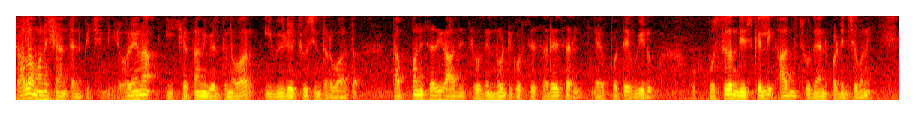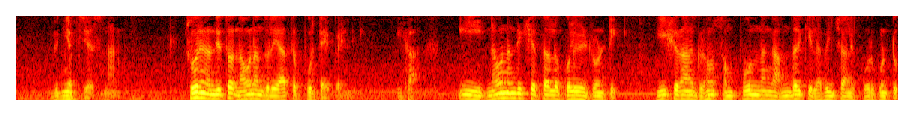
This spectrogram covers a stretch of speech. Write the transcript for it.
చాలా మనశ్శాంతి అనిపించింది. ఎవరైనా ఈ క్షేత్రానికి వెళ్తున్న వారు ఈ వీడియో చూసిన తర్వాత తప్పనిసరిగా ఆదిత్య ఉదయం నోటికి వస్తే సరే సరే లేకపోతే వీరు ఒక పుస్తకం తీసుకెళ్ళి ఆదిత్య ఉదయాన్ని పఠించమని విజ్ఞప్తి చేస్తున్నాను. సూర్యనందితో నవనందుల యాత్ర పూర్తి అయిపోయింది ఇక ఈ నవనంది క్షేత్రాల్లో కొలిగినటువంటి ఈశ్వరానుగ్రహం సంపూర్ణంగా అందరికీ లభించాలని కోరుకుంటూ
